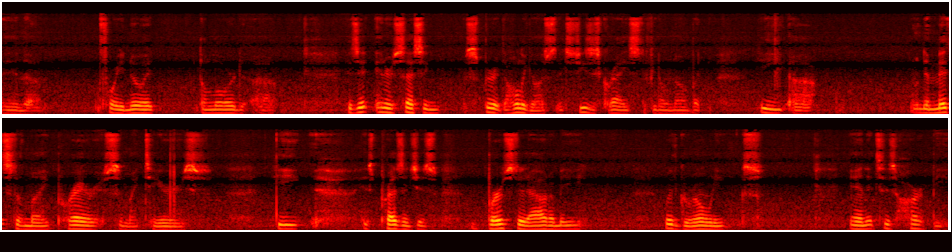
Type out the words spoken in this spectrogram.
and uh, before you knew it, the Lord uh, is it intercessing Spirit, the Holy Ghost. It's Jesus Christ, if you don't know, but He. Uh, in the midst of my prayers and my tears, he, his presence just bursted out of me with groanings. And it's his heartbeat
